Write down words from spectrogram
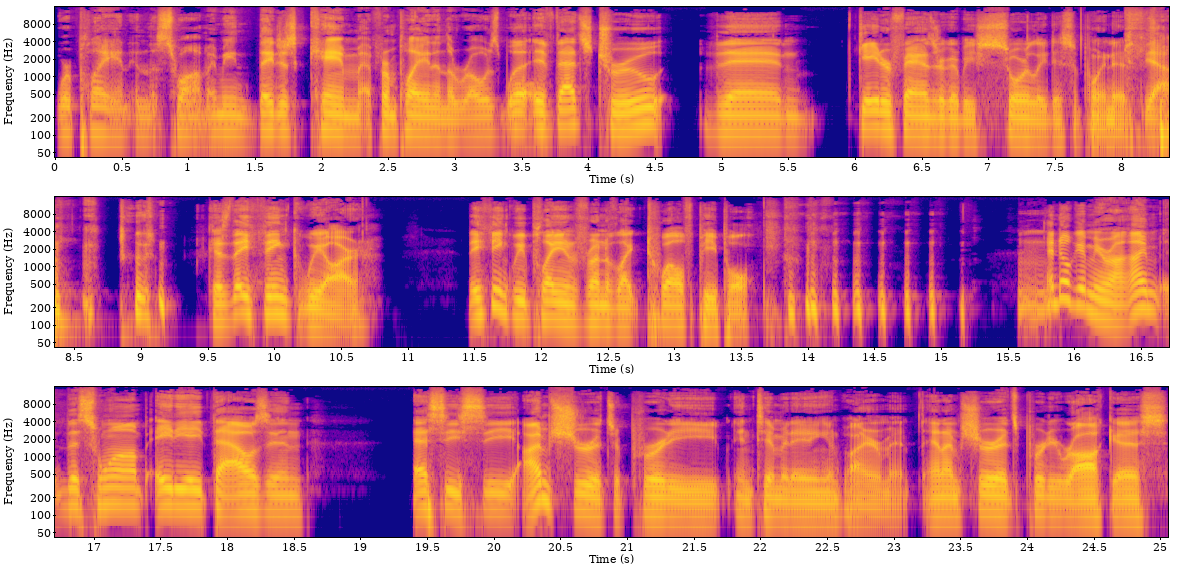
we're playing in the swamp. I mean, they just came from playing in the Rose Bowl. Well, if that's true, then Gator fans are going to be sorely disappointed. yeah. Because they think we are. They think we play in front of like 12 people. and don't get me wrong, I'm the swamp, 88,000 SEC. I'm sure it's a pretty intimidating environment and I'm sure it's pretty raucous.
